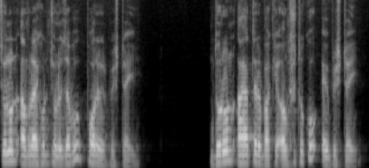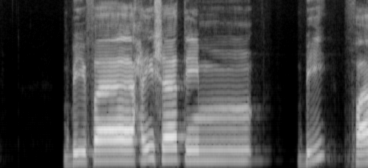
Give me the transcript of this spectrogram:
চলুন আমরা এখন চলে যাব পরের পৃষ্ঠায় ধরুন আয়াতের বাকি অংশটুকু এই পৃষ্ঠায় বিফাহিশাতিম বি ফা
